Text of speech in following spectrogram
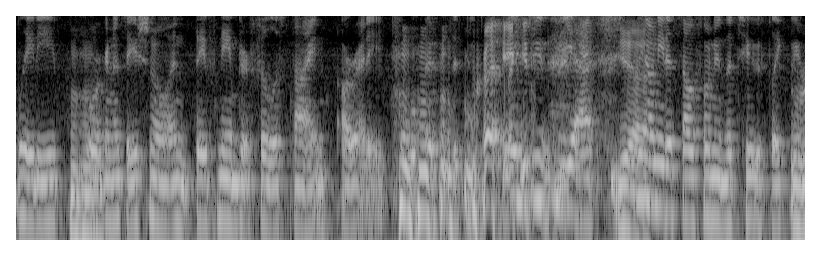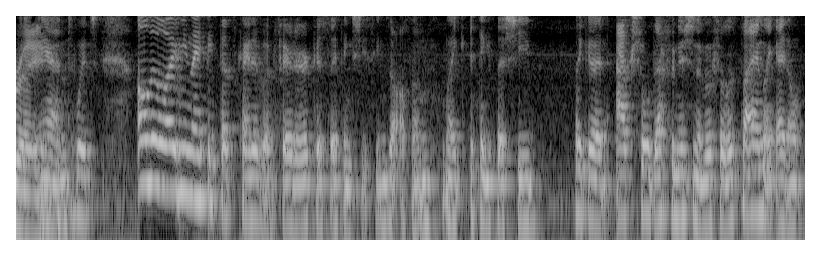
lady, Mm-hmm. organizational, and they've named her Phyllis Stein already. So, Right. like, yeah, Yeah. We don't need a cell phone in the tooth, like we Right. understand. Which, although I mean, I think that's kind of unfair to her because I think she seems awesome. Like I think that she, like an actual definition of a Philistine. Like I don't.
